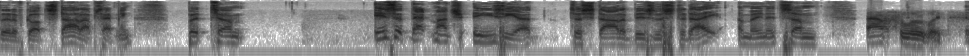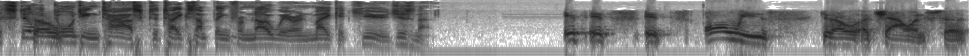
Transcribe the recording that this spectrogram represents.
that have got startups happening. But um, is it that much easier to start a business today? I mean, it's um, absolutely. It's still so, a daunting task to take something from nowhere and make it huge, isn't it? It, it's it's always you know, a challenge to,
